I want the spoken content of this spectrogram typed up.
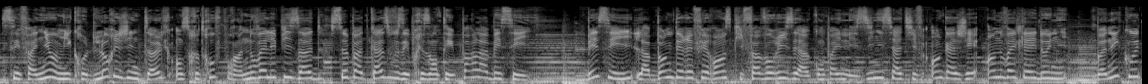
c'est Fanny au micro de l'Origine Talk. On se retrouve pour un nouvel épisode. Ce podcast vous est présenté par la BCI. BCI, la banque des références qui favorise et accompagne les initiatives engagées en Nouvelle-Calédonie. Bonne écoute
